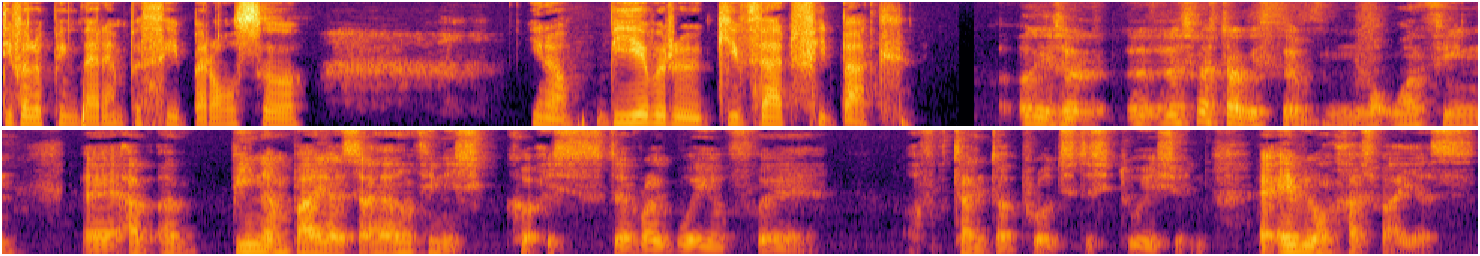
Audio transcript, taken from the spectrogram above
developing that empathy, but also, you know, be able to give that feedback Okay, so uh, let's start with uh, one one thing. Uh, being unbiased, I don't think is is the right way of uh, of trying to approach the situation. Everyone has bias,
